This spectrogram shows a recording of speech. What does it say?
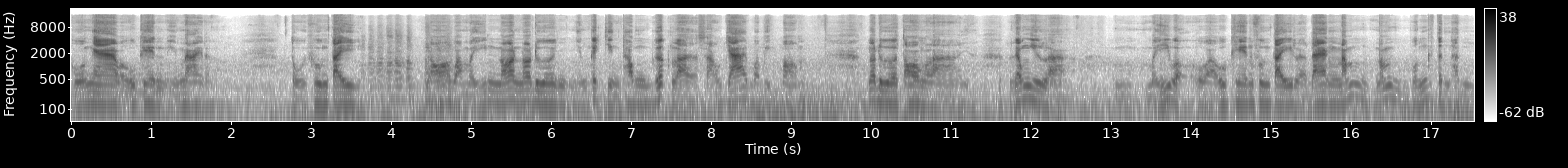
của Nga và Ukraine hiện nay đó tụi phương Tây nó và Mỹ nó nó đưa những cái truyền thông rất là xảo trái và biệt bợm. Nó đưa toàn là giống như là Mỹ và, và Ukraine phương Tây là đang nắm nắm vững cái tình hình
